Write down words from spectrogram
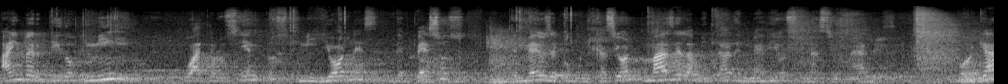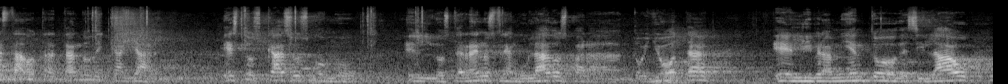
Ha invertido 1.400 millones de pesos en medios de comunicación, más de la mitad en medios nacionales, porque ha estado tratando de callar estos casos como los terrenos triangulados para Toyota, el libramiento de Silao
